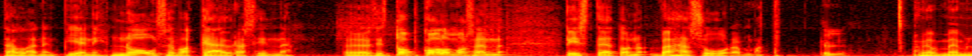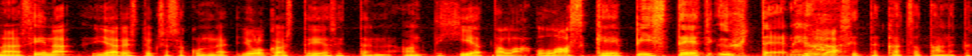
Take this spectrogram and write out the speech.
tällainen pieni nouseva käyrä sinne Siis top kolmosen pisteet on vähän suuremmat. Kyllä. Me mennään siinä järjestyksessä, kun ne julkaistiin ja sitten Antti Hietala laskee pisteet yhteen. Kyllä. Ja sitten katsotaan, että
